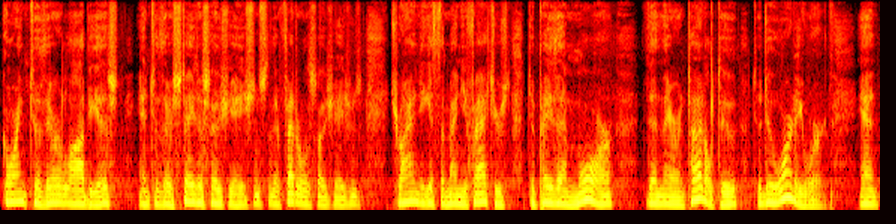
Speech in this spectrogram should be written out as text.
going to their lobbyists and to their state associations, to their federal associations, trying to get the manufacturers to pay them more than they're entitled to to do warranty work. And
